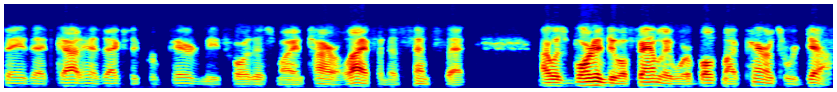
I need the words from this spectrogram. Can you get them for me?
say that God has actually prepared me for this my entire life in the sense that I was born into a family where both my parents were deaf.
